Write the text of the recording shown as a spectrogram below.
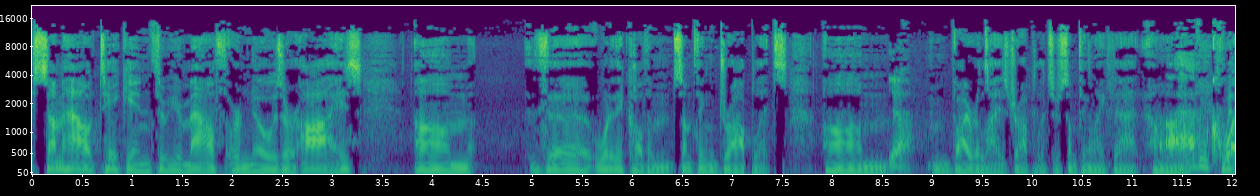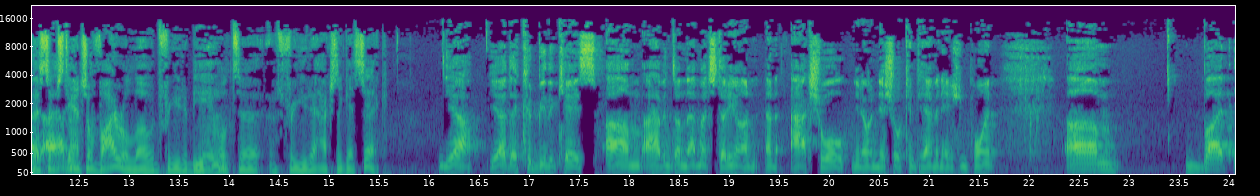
somehow take in through your mouth or nose or eyes um, the what do they call them? Something droplets. Um, Yeah. viralized droplets or something like that. Um, I haven't quite- with a substantial viral load for you to be able to for you to actually get sick. yeah, yeah, that could be the case. Um, I haven't done that much study on an actual, you know, initial contamination point. Um, but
